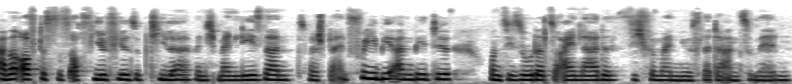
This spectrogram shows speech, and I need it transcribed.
aber oft ist es auch viel, viel subtiler, wenn ich meinen Lesern zum Beispiel ein Freebie anbiete und sie so dazu einlade, sich für meinen Newsletter anzumelden.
